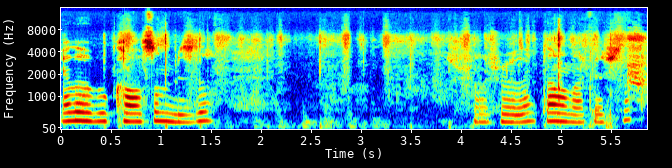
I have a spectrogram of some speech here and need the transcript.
ya da bu kalsın bizde. Şunu şöyle. Tamam arkadaşlar.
